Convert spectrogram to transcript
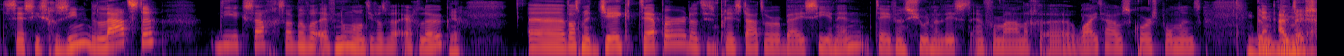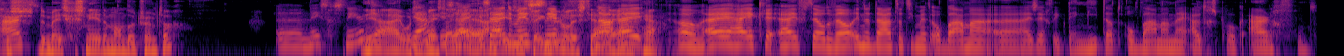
sessies gezien. De laatste die ik zag, zal ik nog wel even noemen, want die was wel erg leuk. Ja. Eh, was met Jake Tapper, dat is een presentator bij CNN, tevens journalist en voormalig eh, White House correspondent. De, En de, meest uiteraard- de meest gesneerde man door Trump, toch? Eh, meest gesneerd? Ja, hij wordt Ja, het meest. is ja, hij- ja, is hij de meest gesneerd? journalist. Ja, nou, ja, hij. Oh, hij, hij, vertelde wel inderdaad dat hij met Obama... hij zegt, ik denk niet dat Obama mij uitgesproken aardig vond.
